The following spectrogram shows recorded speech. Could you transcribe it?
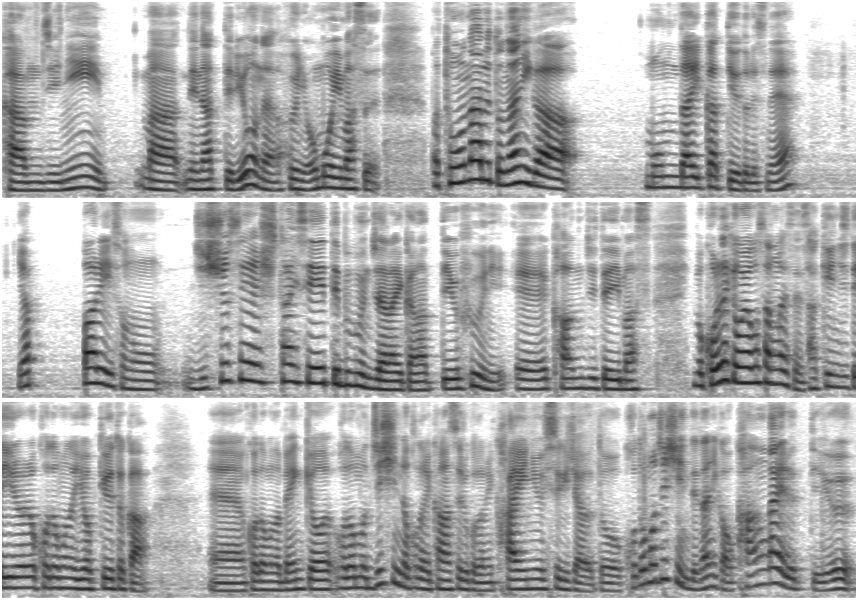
感じにまあねなってるようなふうに思います。まあ、となると何が問題かっていうとですねやっぱりその自主性主体性って部分じゃないかなっていうふうに、えー、感じていますこれだけ親御さんがですね先んじていろいろ子どもの欲求とかえー、子供の勉強子供自身のことに関することに介入しすぎちゃうと子供自身で何かを考えるっていう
